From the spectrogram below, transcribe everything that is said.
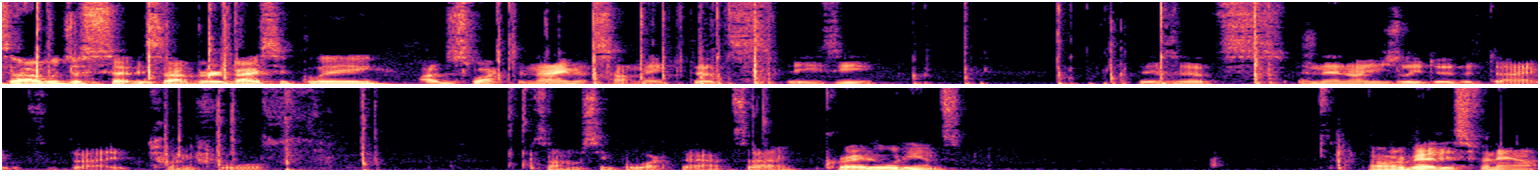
so we'll just set this up very basically. I just like to name it something that's easy visits, and then I usually do the day. What's the day? 24th. Something simple like that. So create audience. Don't worry about this for now.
